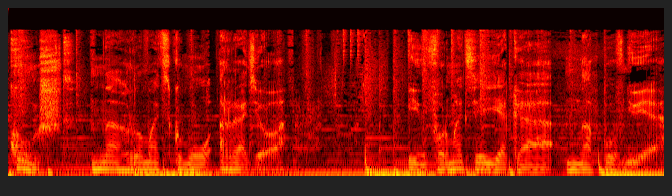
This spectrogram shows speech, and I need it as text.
Куншт на громадському радіо. Інформація, яка наповнює.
